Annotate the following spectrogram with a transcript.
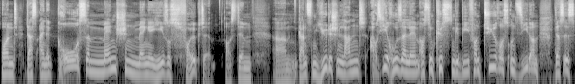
und dass eine große Menschenmenge Jesus folgte. Aus dem ähm, ganzen jüdischen Land, aus Jerusalem, aus dem Küstengebiet von Tyros und Sidon. Das ist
